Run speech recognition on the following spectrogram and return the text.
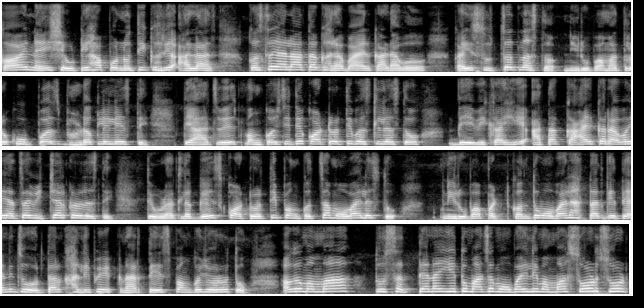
काय नाही शेवटी हा पनोती घरी आलाच. कसं याला आता घराबाहेर काढावं? काही सुचत नसतं. निरूपा मात्र खूपच भडकलेली असते. त्याच वेळेस पंकज तिथे कॉटवरती बसलेला असतो. देविका ही आता काय करावं याचा विचार करत असते. तेवढ्यात लगेच कॉटवरती पंकजचा मोबाईल असतो. निरूपा पटकन तो मोबाईल हातात घेते आणि जोरदार खाली फेकणार तेच पंकज ओरडतो. अगं मम्मा तो सत्य नाही आहे तो माझा मोबाईल आहे मम्मा. सोड सोड.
